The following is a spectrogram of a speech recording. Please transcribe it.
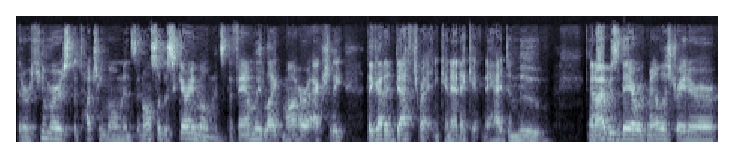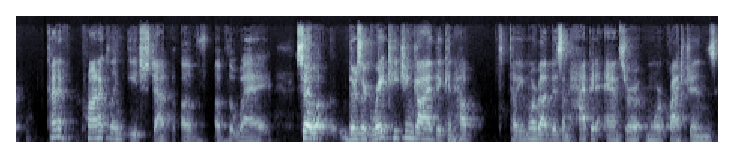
that are humorous the touching moments and also the scary moments the family like maher actually they got a death threat in Connecticut and they had to move. And I was there with my illustrator, kind of chronicling each step of, of the way. So there's a great teaching guide that can help tell you more about this. I'm happy to answer more questions.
